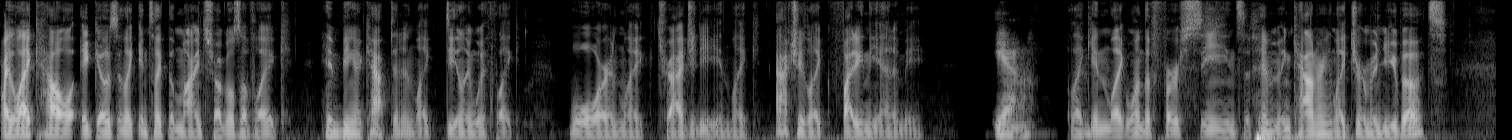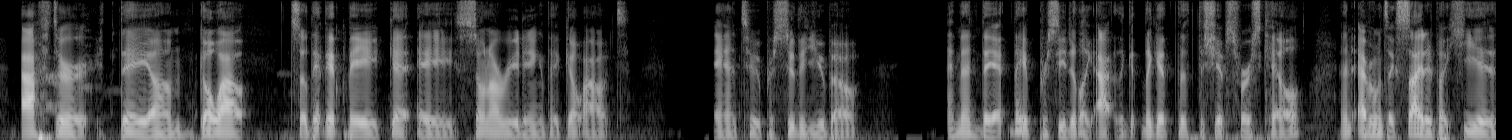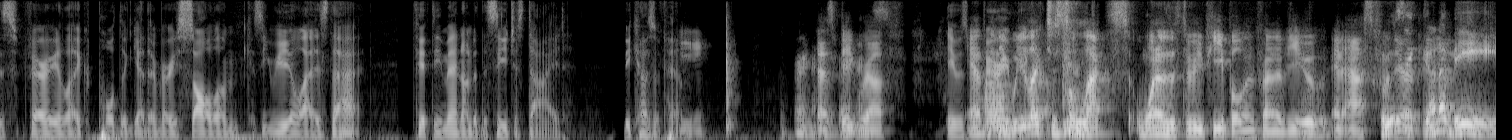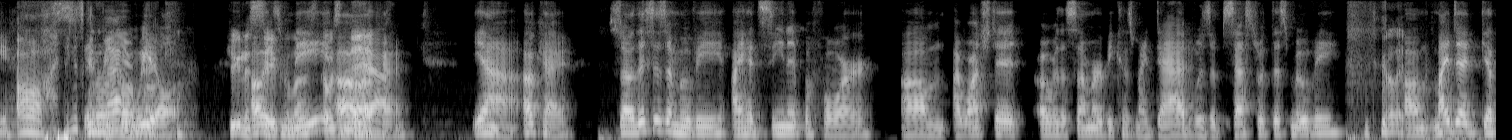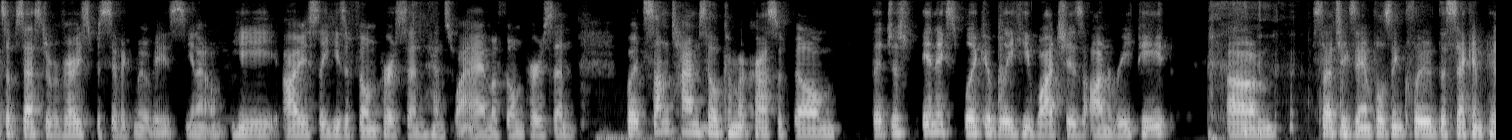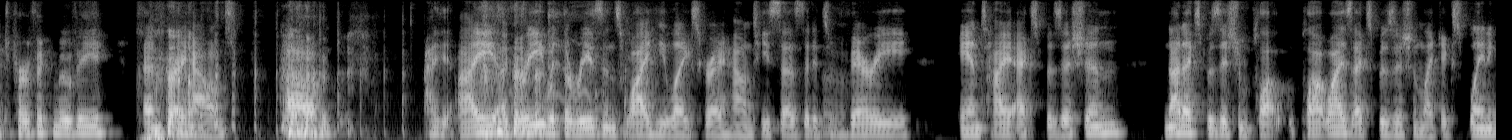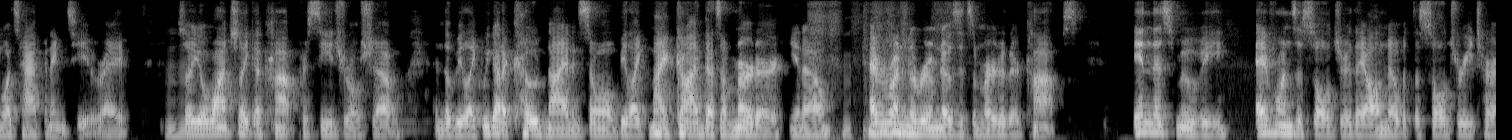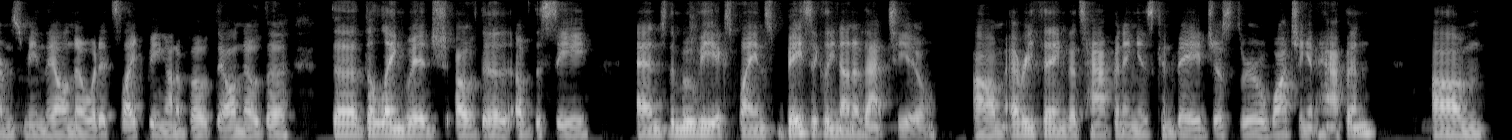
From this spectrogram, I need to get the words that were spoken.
I like how it goes in like into like the mind struggles of like him being a captain and like dealing with like war and like tragedy and like actually like fighting the enemy. yeah, Like in like one of the first scenes of him encountering like German U-boats after they um go out, so they they, they get a sonar reading, they go out and to pursue the U-boat and then they they proceed to like act, they get- the, the ship's first kill and everyone's excited but he is very like pulled together and very solemn because he realized that 50 men under the sea just died because of him very nice. That's big nice. rough. It was Anthony, very would you like rough. to select one of the three people in front of you and ask for Who's their it opinion? gonna be? oh i think it's Spin gonna be that you, Nick. wheel. You're gonna Oh, save it's for me. last. That was oh, Nick. Yeah. okay. Yeah. Okay. So this is a movie I had seen it before. Um, I watched it over the summer because my dad was obsessed with this movie. Really? Um, my dad gets obsessed over very specific movies. You know, he obviously he's a film person, hence why I am a film person. But sometimes he'll come across a film that just inexplicably he watches on repeat. Um, such examples include the second Pitch Perfect movie and Greyhound. Um, I I agree with the reasons why he likes Greyhound. He says that it's very anti-exposition, not exposition plot plot wise, exposition like explaining what's happening to you, right? So Mhm. you'll watch like a cop procedural show, and they'll be like, "We got a code nine," and someone will be like, "My God, that's a murder!" You know, everyone in the room knows it's a murder. They're cops. In this movie, everyone's a soldier. They all know what the soldiery terms mean. They all know what it's like being on a boat. They all know the the the language of the of the sea. And the movie explains basically none of that to you. Um, everything that's happening is conveyed just through watching it happen. Um,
